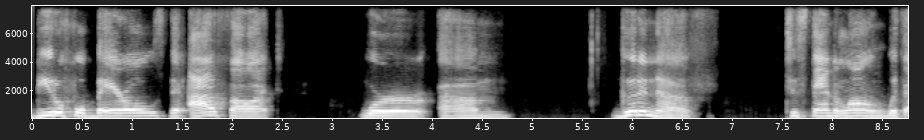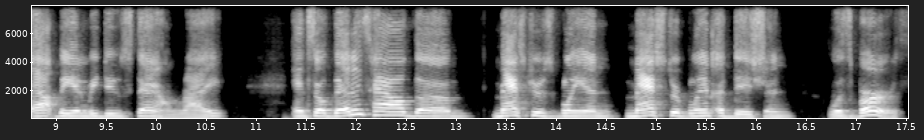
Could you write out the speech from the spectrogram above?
beautiful barrels that I thought were um, good enough to stand alone without being reduced down, right? And so that is how the Master's Blend, Master Blend Edition was birthed,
